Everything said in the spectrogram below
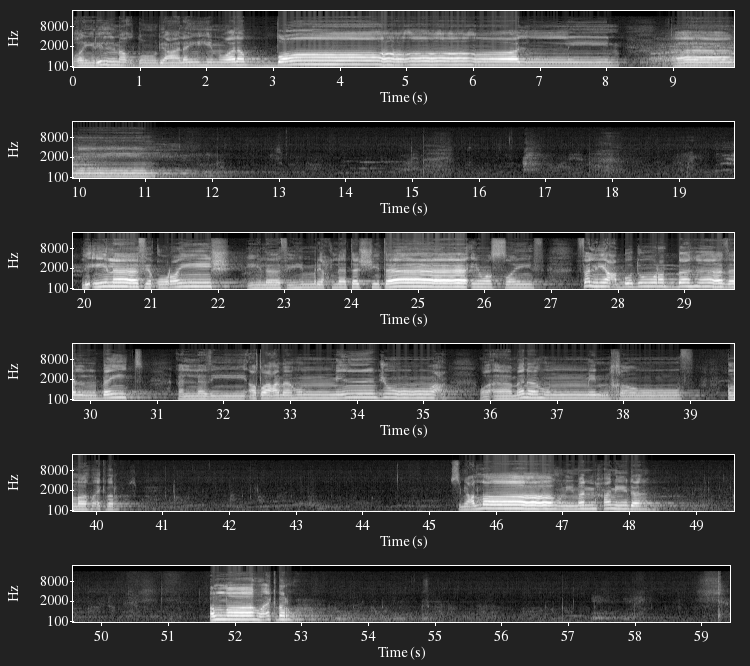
غير المغضوب عليهم ولا الضالين. آمين. لإيلاف قريش إيلافهم رحلة الشتاء والصيف. فليعبدوا رب هذا البيت الذي أطعمهم من جوع وآمنهم من خوف. الله أكبر. سمع الله لمن حمده. الله أكبر.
